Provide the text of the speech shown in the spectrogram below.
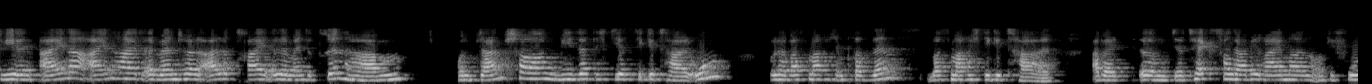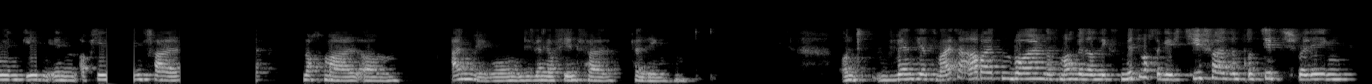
wir in einer Einheit eventuell alle drei Elemente drin haben und dann schauen, wie setze ich die jetzt digital um oder was mache ich in Präsenz, was mache ich digital. Aber ähm, der Text von Gabi Reimann und die Folien geben Ihnen auf jeden Fall nochmal ähm, Anregungen, die werden wir auf jeden Fall verlinken. Und wenn Sie jetzt weiterarbeiten wollen, das machen wir dann nächsten Mittwoch, da gehe ich tiefer, also im Prinzip sich überlegen,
